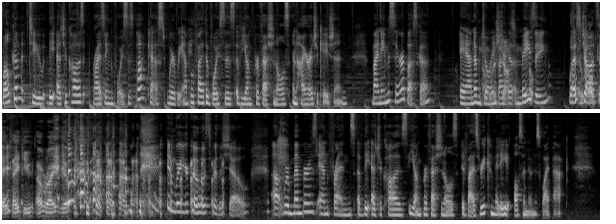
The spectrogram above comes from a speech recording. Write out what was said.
Welcome to the EDUCAUSE Rising Voices podcast, where we amplify the voices of young professionals in higher education. My name is Sarah Buszka, and I'm joined by Johnson. the amazing oh. Wes Johnson. Okay, thank you. All right. Yep. and we're your co-hosts for the show. Uh, we're members and friends of the EDUCAUSE Young Professionals Advisory Committee, also known as YPAC.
